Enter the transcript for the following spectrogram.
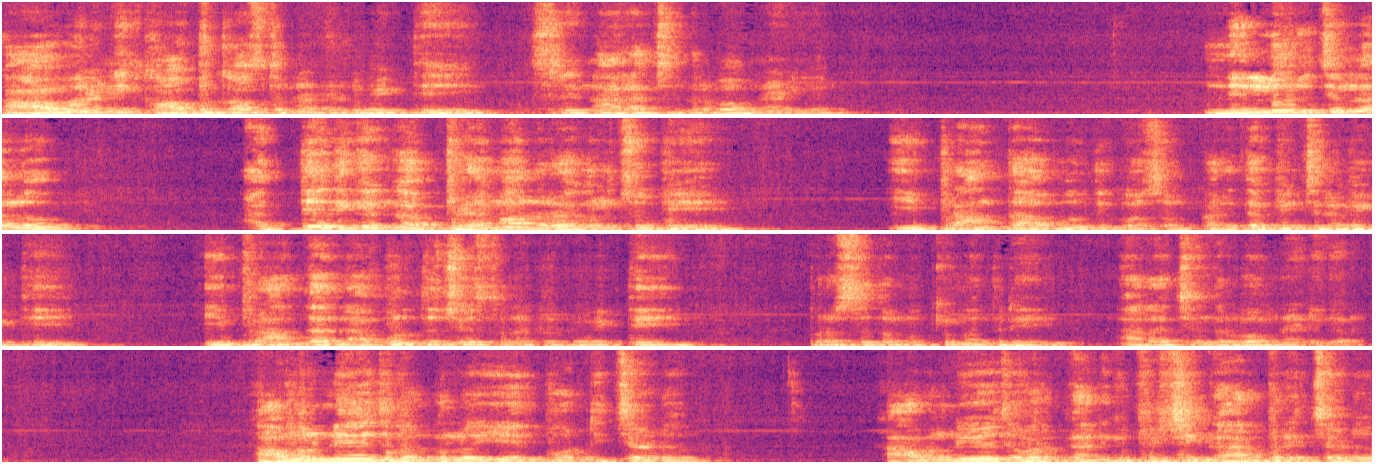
కావలిని కాపు కాస్తున్నటువంటి వ్యక్తి శ్రీ నారా చంద్రబాబు నాయుడు గారు. నెల్లూరు జిల్లాలో అత్యధికంగా ప్రేమానురాగాలు చూపి ఈ ప్రాంత అభివృద్ధి కోసం పరితపించిన వ్యక్తి ఈ ప్రాంతాన్ని అభివృద్ధి చేస్తున్నటువంటి వ్యక్తి ప్రస్తుత ముఖ్యమంత్రి నారా చంద్రబాబు నాయుడు గారు. కావలి నియోజకవర్గంలో ఎయిర్పోర్ట్ ఇచ్చాడు. కావలి నియోజకవర్గానికి ఫిషింగ్ హార్బర్ ఇచ్చాడు.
